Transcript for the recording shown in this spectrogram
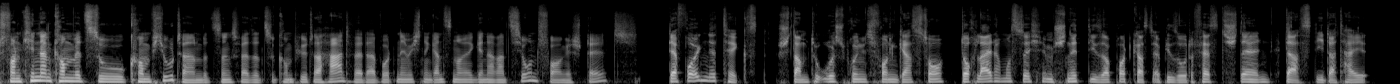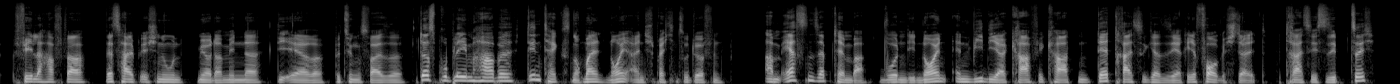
Von Kindern kommen wir zu Computern bzw. zu Computer-Hardware. Da wurde nämlich eine ganz neue Generation vorgestellt. Der folgende Text stammte ursprünglich von Gaston, doch leider musste ich im Schnitt dieser Podcast-Episode feststellen, dass die Datei fehlerhaft war, weshalb ich nun mehr oder minder die Ehre bzw. das Problem habe, den Text nochmal neu einsprechen zu dürfen. Am 1. September wurden die neuen Nvidia-Grafikkarten der 30er-Serie vorgestellt. 3070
